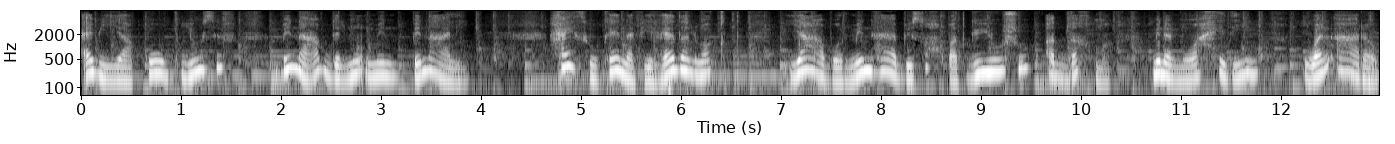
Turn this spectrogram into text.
أبي يعقوب يوسف بن عبد المؤمن بن علي. حيث كان في هذا الوقت يعبر منها بصحبة جيوشه الضخمة من الموحدين والأعراب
